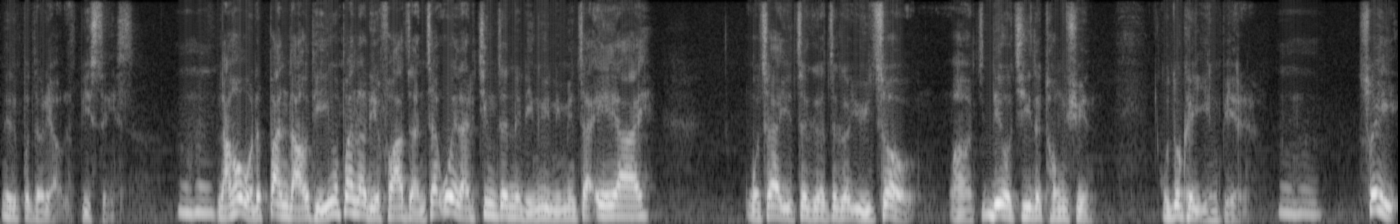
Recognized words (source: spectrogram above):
那是不得了的 business。嗯哼，然后我的半导体，因为半导体的发展，在未来的竞争的领域里面，在 AI，我在这个这个宇宙啊，六 G 的通讯，我都可以赢别人。嗯哼。所以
